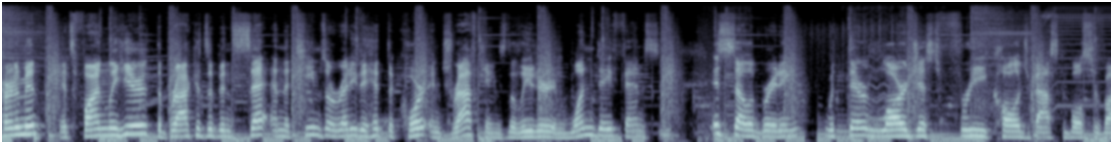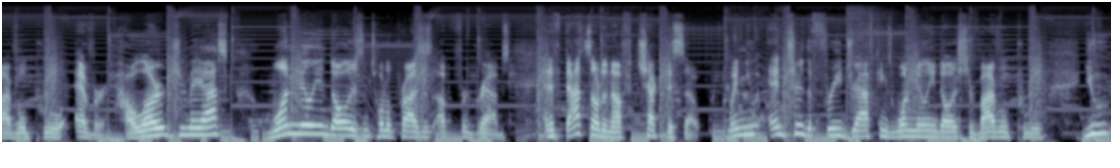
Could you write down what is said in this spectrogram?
Tournament, it's finally here. The brackets have been set and the teams are ready to hit the court. And DraftKings, the leader in one day fantasy, is celebrating with their largest free college basketball survival pool ever. How large, you may ask? $1 million in total prizes up for grabs. And if that's not enough, check this out. When you enter the free DraftKings $1 million survival pool, you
